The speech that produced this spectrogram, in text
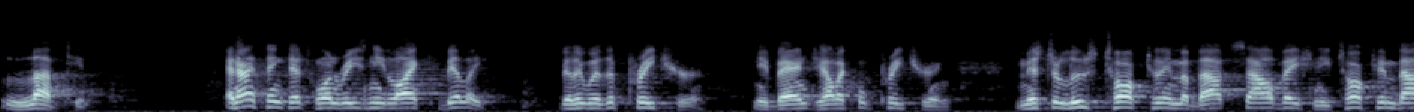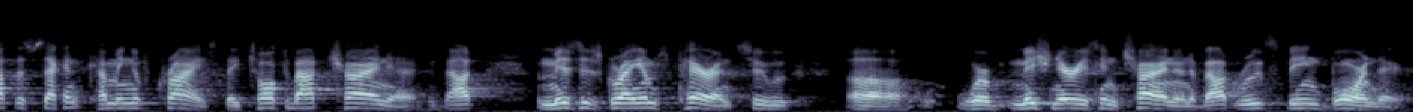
loved him. And I think that's one reason he liked Billy. Billy was a preacher, an evangelical preacher. And Mr. Luce talked to him about salvation. He talked to him about the second coming of Christ. They talked about China, about Mrs. Graham's parents who uh, were missionaries in China, and about Ruth's being born there.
